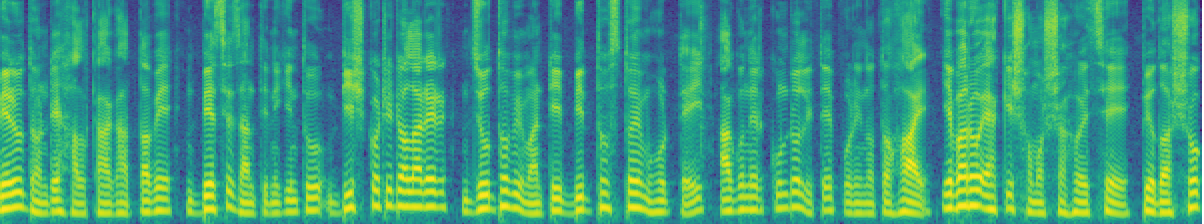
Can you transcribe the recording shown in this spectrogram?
মেরুদণ্ডে হালকা আঘাত, তবে বেঁচে যান তিনি। কিন্তু বিশ কোটি ডলারের যুদ্ধ বিমানটি বিধ্বস্ত মুহূর্তেই আগুনের কুণ্ডলিতে পরিণত হয়। এবারও একই সমস্যা হয়েছে। প্রিয় দর্শক,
